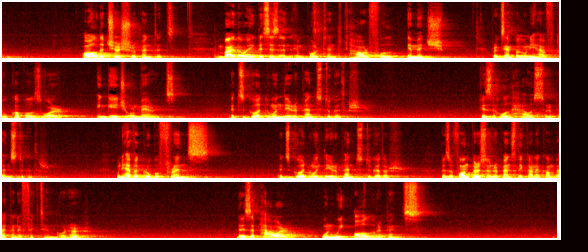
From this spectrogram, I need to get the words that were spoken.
All the church repented. And by the way, this is an important, powerful image. For example, when you have two couples who are engaged or married, it's good when they repent together. Because the whole house repents together. When you have a group of friends, it's good when they repent together. Because if one person repents, they kind of come back and affect him or her. There's a power when we all repent.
